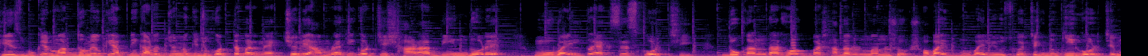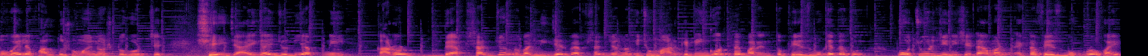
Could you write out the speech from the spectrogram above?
ফেসবুকের মাধ্যমেও কি আপনি কারোর জন্য কিছু করতে পারেন? অ্যাকচুয়ালি আমরা কি করছি সারা দিন ধরে মোবাইল তো অ্যাক্সেস করছি। দোকানদার হোক বা সাধারণ মানুষ হোক, সবাই মোবাইল ইউজ করছে। কিন্তু কি করছে? মোবাইলে ফালতু সময় নষ্ট করছে। সেই জায়গায় যদি আপনি কারোর ব্যবসার জন্য বা নিজের ব্যবসার জন্য কিছু মার্কেটিং করতে পারেন, তো ফেসবুকে দেখুন প্রচুর জিনিস। এটা আমার একটা ফেসবুক প্রোফাইল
